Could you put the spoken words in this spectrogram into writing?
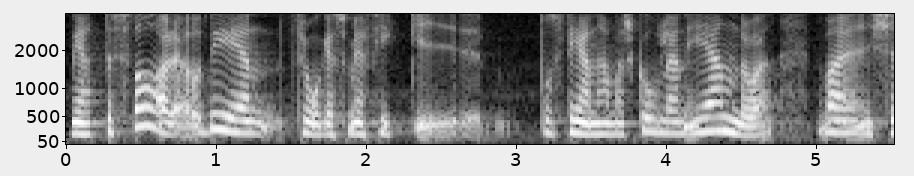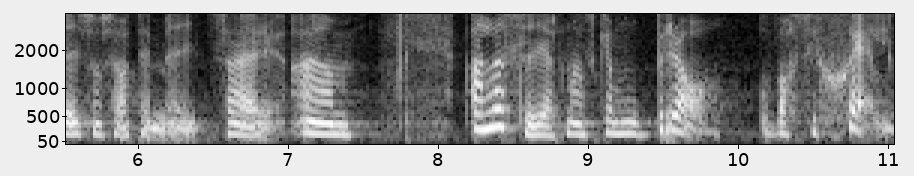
med att besvara. Och det är en fråga som jag fick i, på Stenhammarskolan igen då. Det var en tjej som sa till mig så här. Um, alla säger att man ska må bra och vara sig själv,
